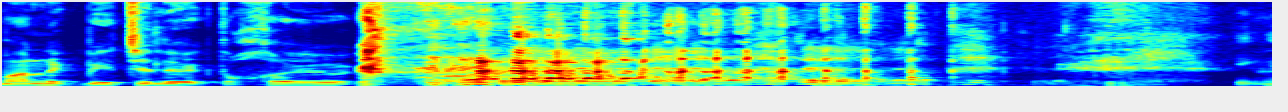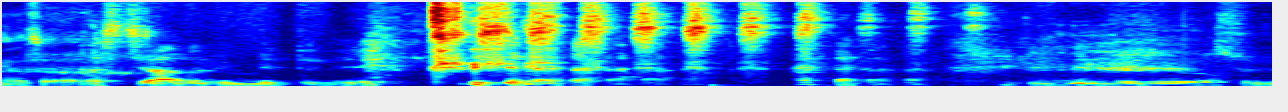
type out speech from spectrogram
манник битилек торхаюк ингаса Christianul immittuni иммиллилиуерлун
